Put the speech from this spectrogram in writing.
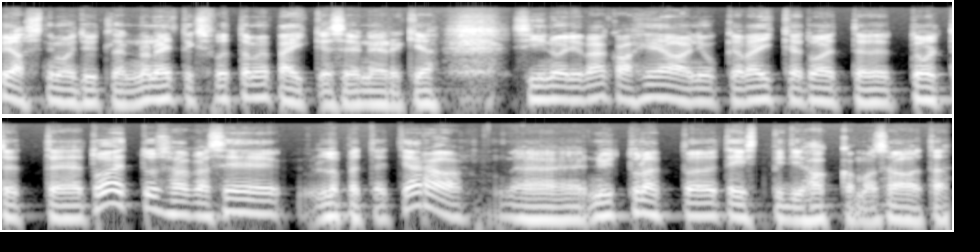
peast niimoodi ütlen, no näiteks võtame päikeseenergia. siin oli väga hea niisugune väike toetaja, toetajate toetus, aga see lõpetati ära. nüüd tuleb teistpidi hakkama saada.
